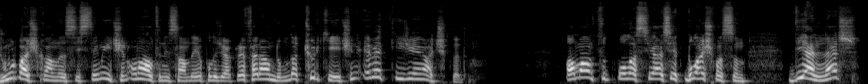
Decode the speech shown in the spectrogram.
Cumhurbaşkanlığı sistemi için 16 Nisan'da yapılacak referandumda Türkiye için evet diyeceğini açıkladı. Aman futbola siyaset bulaşmasın diyenler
